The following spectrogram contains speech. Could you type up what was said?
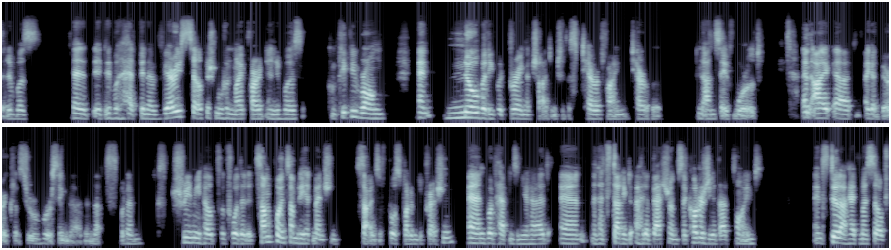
that it was, that it, it had been a very selfish move on my part and it was completely wrong and nobody would bring a child into this terrifying, terrible, and unsafe world. And I, uh, I got very close to reversing that, and that's what I'm extremely helpful for. That at some point somebody had mentioned signs of postpartum depression and what happens in your head, and and had studied. I had a bachelor in psychology at that point, and still I had myself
